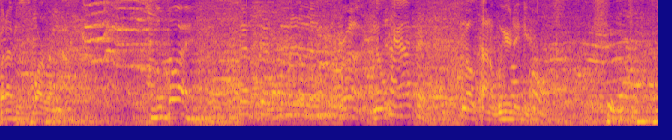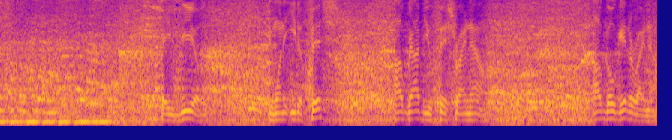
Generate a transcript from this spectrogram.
What if I just fart right now? No boy. Bruh, smells kind of weird in here. hey Zio, you want to eat a fish? I'll grab you fish right now. I'll go get it right now.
